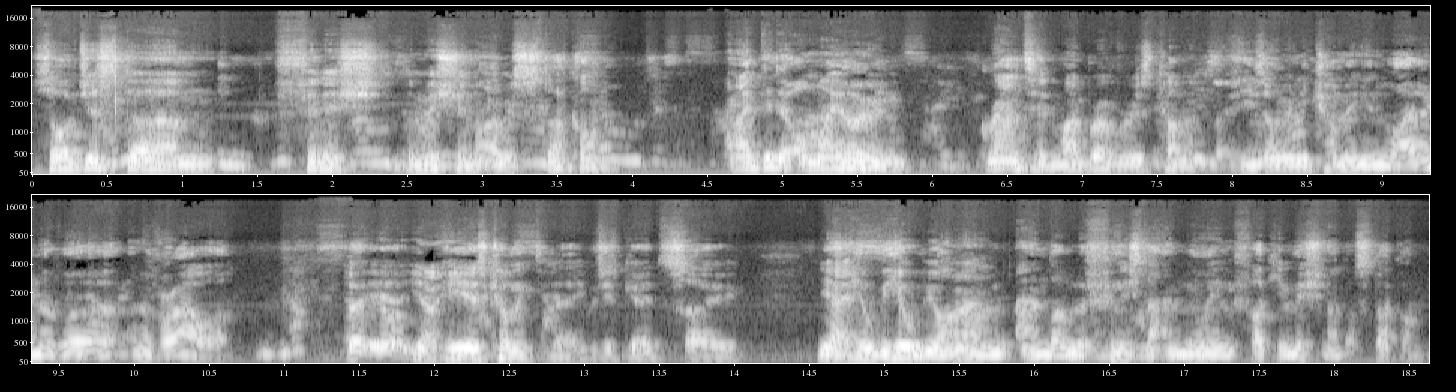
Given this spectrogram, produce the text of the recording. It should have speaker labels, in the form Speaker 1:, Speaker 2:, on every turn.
Speaker 1: So I've just um, finished the mission I was stuck on, and I did it on my own. Granted, my brother is coming, but he's only coming in like another another hour. But uh, you know, he is coming today, which is good. So yeah, he'll be he'll be on, and, and I would have finished that annoying fucking mission I got stuck on.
